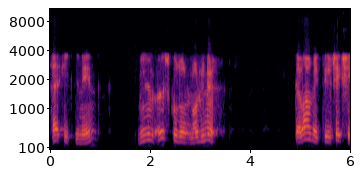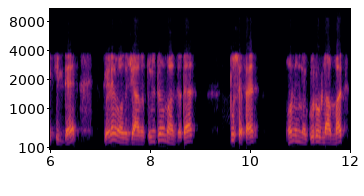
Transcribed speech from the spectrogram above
Erkekli'nin Münir Özkul'un rolünü devam ettirecek şekilde görev alacağını duyduğum anda da bu sefer onunla gururlanmak,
